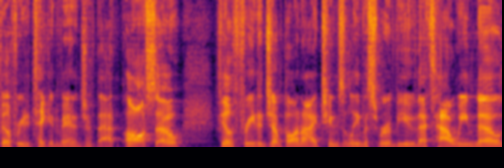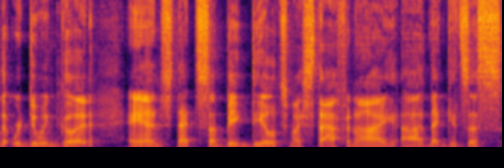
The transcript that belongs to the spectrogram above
feel free to take advantage of that. Also, feel free to jump on iTunes and leave us a review. That's how we know that we're doing good, and that's a big deal to my staff and I. Uh, that gets us,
